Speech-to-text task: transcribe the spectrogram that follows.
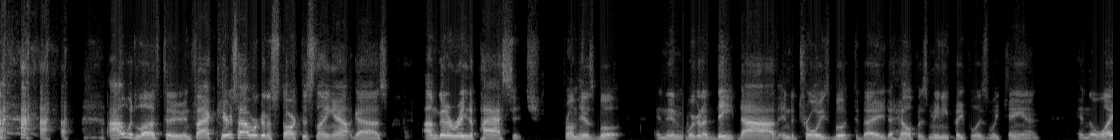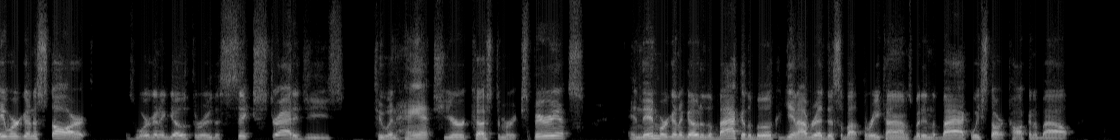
I would love to. In fact, here's how we're going to start this thing out, guys. I'm going to read a passage from his book, and then we're going to deep dive into Troy's book today to help as many people as we can. And the way we're going to start is we're going to go through the six strategies to enhance your customer experience. And then we're going to go to the back of the book. Again, I've read this about three times, but in the back, we start talking about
